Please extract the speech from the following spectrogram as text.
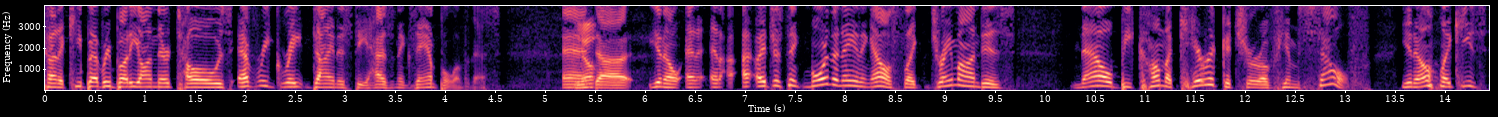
kind of keep everybody on their toes. Every great dynasty has an example of this. And Yep. uh, you know, and and I, I just think more than anything else, like Draymond is now become a caricature of himself. You know, like he's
